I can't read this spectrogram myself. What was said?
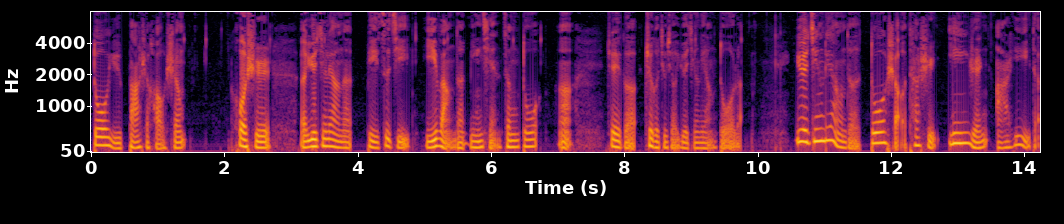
多于八十毫升，或是，呃，月经量呢比自己以往的明显增多啊，这个这个就叫月经量多了。月经量的多少，它是因人而异的，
